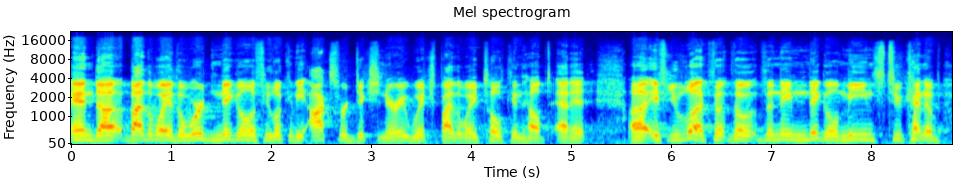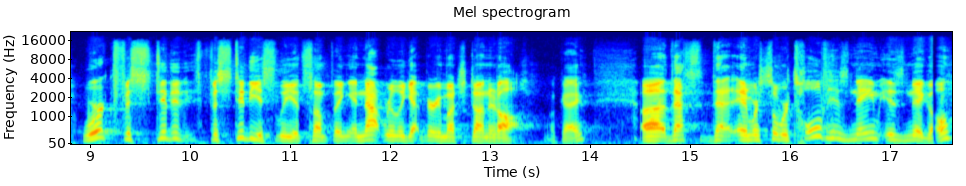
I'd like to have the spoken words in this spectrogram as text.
And uh, by the way, the word niggle, if you look in the Oxford Dictionary, which, by the way, Tolkien helped edit, uh, if you look, the, the, the, name niggle means to kind of work fastidi- fastidiously at something and not really get very much done at all. Okay? Uh, that's that, and we're, so we're told his name is Niggle.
